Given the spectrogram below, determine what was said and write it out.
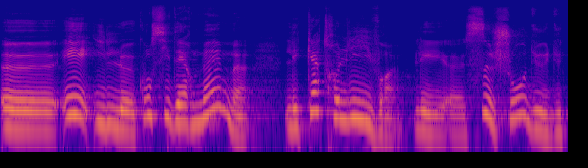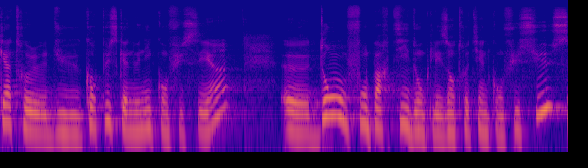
et il considère même les quatre livres, les euh, Ce du, corpus canonique confucéen, euh, dont font partie donc les entretiens de Confucius,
